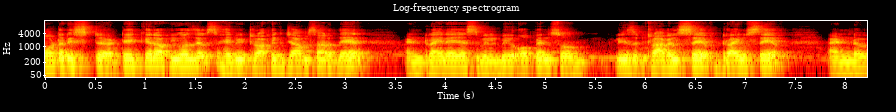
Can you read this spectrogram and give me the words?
motorists uh, take care of yourselves. Heavy traffic jams are there and drainages will be open. So please travel safe, drive safe. And uh,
